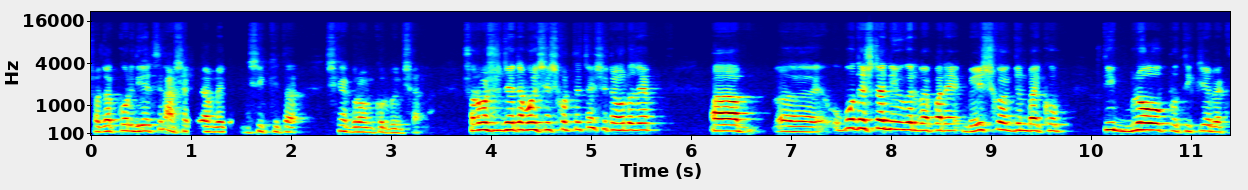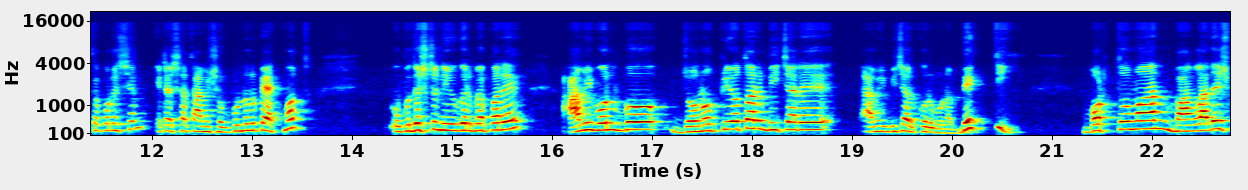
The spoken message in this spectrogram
সজাগ করে দিয়েছেন। আশা করি আমরা শিক্ষিতা, শিক্ষা গ্রহণ করব ইনশাল্লাহ সর্বশেষ যেটা বলে, শেষ করতে চাই, সেটা হলো যে উপদেষ্টা নিয়োগের ব্যাপারে বেশ কয়েকজন ভাই খুব তীব্র প্রতিক্রিয়া ব্যক্ত করেছেন। এটার সাথে আমি সম্পূর্ণরূপে একমত। উপদেষ্টা নিয়োগের ব্যাপারে আমি বলব, জনপ্রিয়তার বিচারে আমি বিচার করব না। ব্যক্তি বর্তমান বাংলাদেশ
